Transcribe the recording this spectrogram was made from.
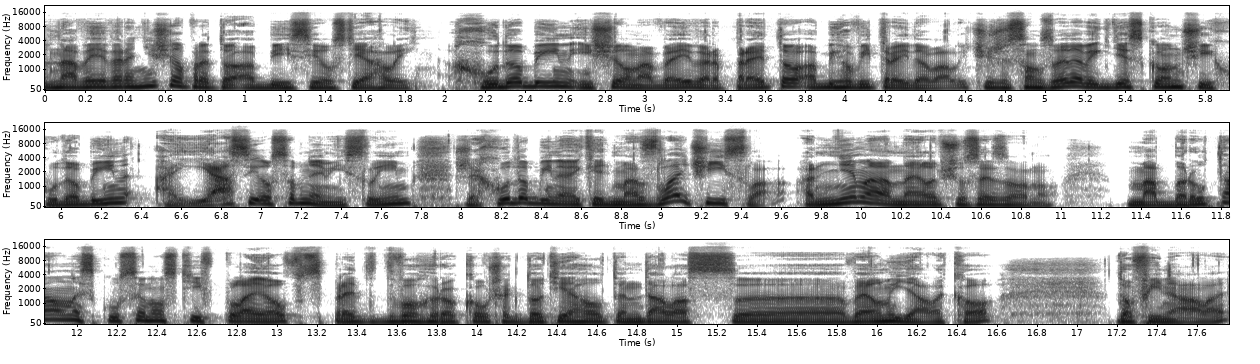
na waiver nešiel preto, aby si ho stiahli. Chudobín išiel na waiver preto, aby ho vytradovali. Čiže som zvedavý, kde skončí Chudobín a ja si osobne myslím, že Chudobín, aj keď má zlé čísla a nemá najlepšiu sezónu, má brutálne skúsenosti v playoff spred dvoch rokov, však dotiahol ten Dallas e, veľmi ďaleko do finále.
